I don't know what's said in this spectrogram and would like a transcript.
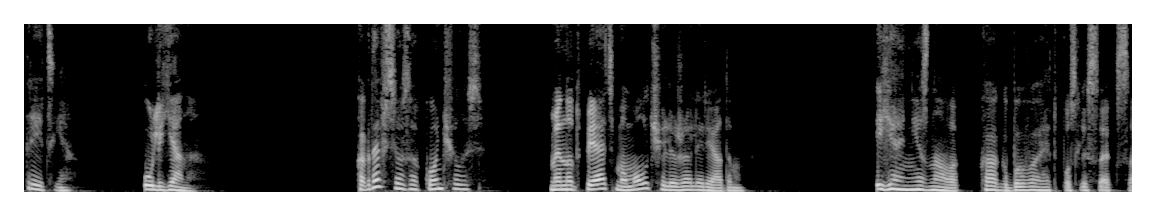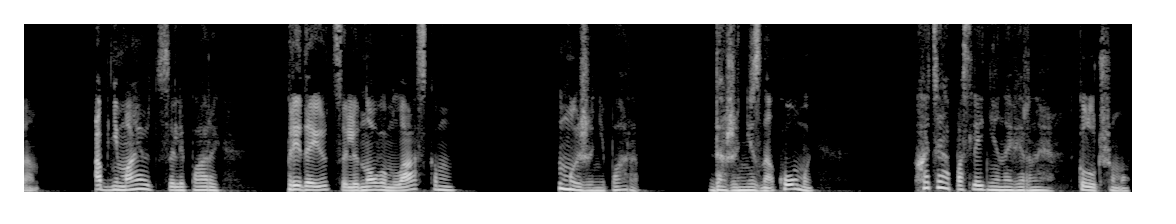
третья. Ульяна. Когда все закончилось, минут пять мы молча лежали рядом. Я не знала, как бывает после секса. Обнимаются ли пары, предаются ли новым ласкам. Мы же не пара, даже не знакомы. Хотя последнее, наверное, к лучшему.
